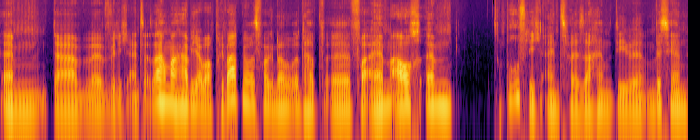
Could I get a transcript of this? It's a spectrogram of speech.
ähm, da äh, will ich ein, zwei Sachen machen, habe ich aber auch privat mir was vorgenommen und habe äh, vor allem auch ähm, beruflich ein, zwei Sachen, die wir ein bisschen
